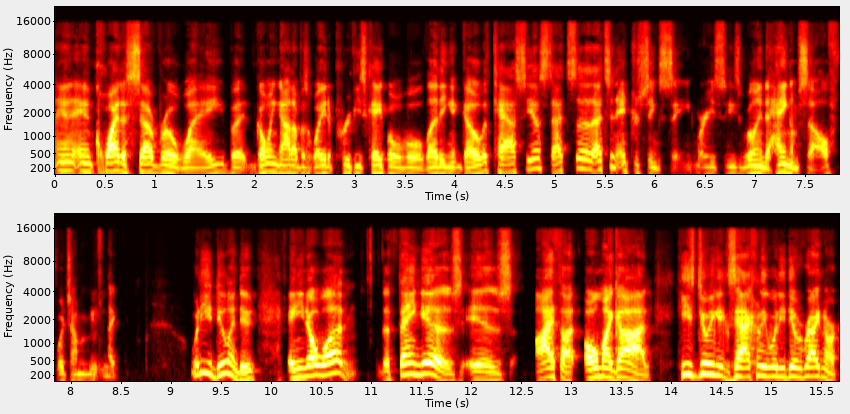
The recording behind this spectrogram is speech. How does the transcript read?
in, in quite a several way, but going out of his way to prove he's capable of letting it go with Cassius, that's a, that's an interesting scene where he's he's willing to hang himself, which I'm Mhm. like, what are you doing, dude? And you know what? The thing is, is I thought, oh my god, he's doing exactly what he did with Ragnar.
